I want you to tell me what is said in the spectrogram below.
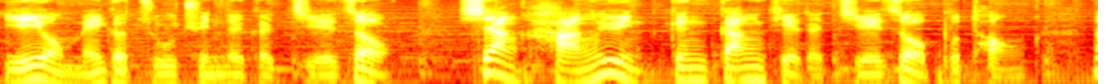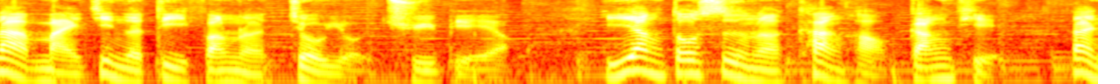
也有每一个族群的一个节奏。像航运跟钢铁的节奏不同，那买进的地方呢，就有区别哦。一样都是呢看好钢铁，但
